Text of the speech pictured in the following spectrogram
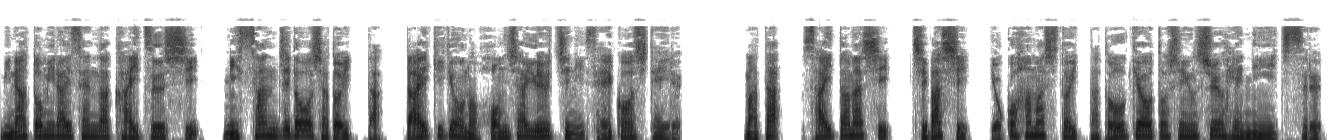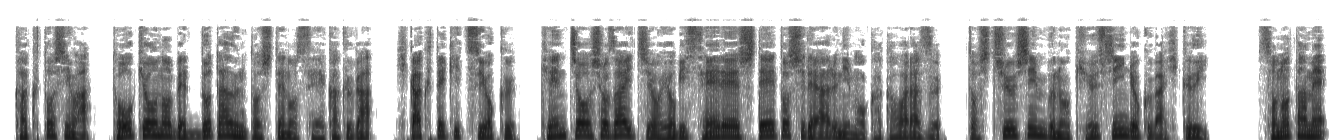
港未来線が開通し、日産自動車といった大企業の本社誘致に成功している。また、埼玉市、千葉市、横浜市といった東京都心周辺に位置する各都市は、東京のベッドタウンとしての性格が比較的強く、県庁所在地及び政令指定都市であるにもかかわらず、都市中心部の求心力が低い。そのため、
